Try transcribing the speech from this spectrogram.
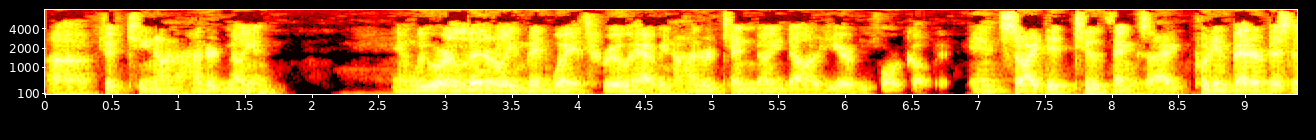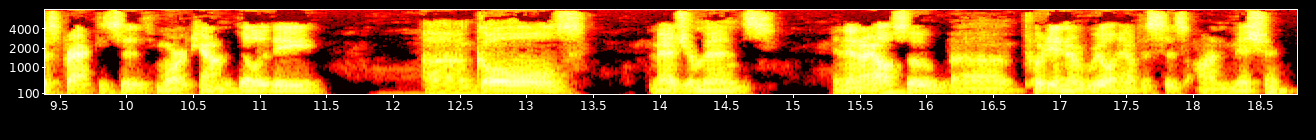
uh, 15 on 100 million. And we were literally midway through having $110 million a year before COVID. And so I did two things. I put in better business practices, more accountability, uh, goals, measurements. And then I also uh, put in a real emphasis on mission.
